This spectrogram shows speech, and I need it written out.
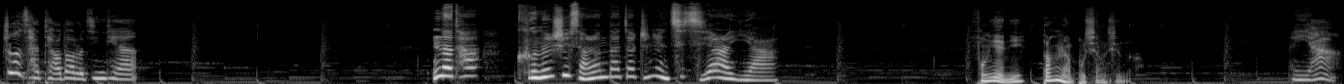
这才调到了今天。那他……可能是想让大家整整齐齐而已啊。方艳妮当然不相信了。哎呀，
